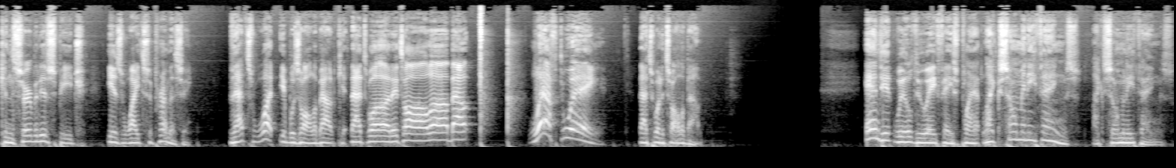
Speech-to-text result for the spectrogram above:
conservative speech is white supremacy. That's what it was all about, kid. That's what it's all about. Left wing. That's what it's all about. And it will do a faceplant like so many things, like so many things.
